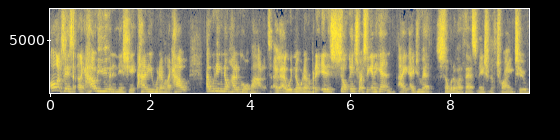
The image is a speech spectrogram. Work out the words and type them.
All I'm saying is like how do you even initiate? How do you whatever? Like how I wouldn't even know how to go about it. I, I wouldn't know whatever. But it, it is so interesting. And again, I, I do have somewhat of a fascination of trying to,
